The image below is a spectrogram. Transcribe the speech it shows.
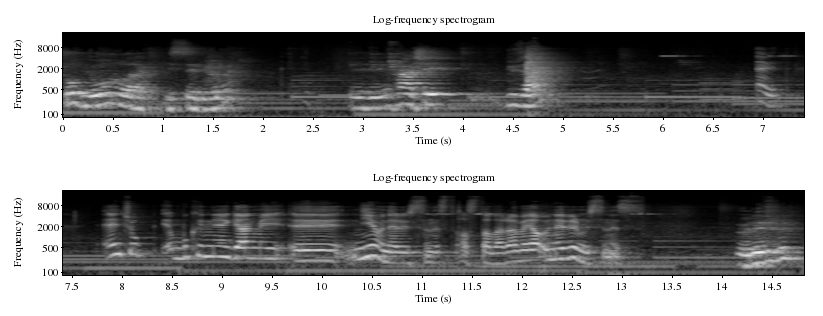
çok yoğun olarak hissediyorum. E, her şey güzel. Evet. En çok bu kliniğe gelmeyi e, niye önerirsiniz hastalara veya önerir misiniz? Öneririm,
